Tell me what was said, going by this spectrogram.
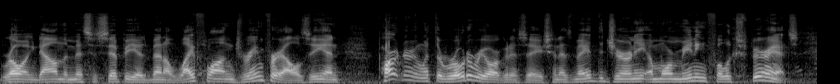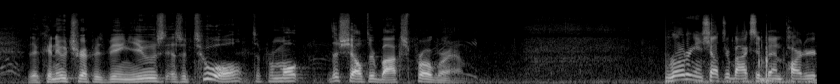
Rowing down the Mississippi has been a lifelong dream for Elzy and partnering with the Rotary organization has made the journey a more meaningful experience. The canoe trip is being used as a tool to promote the Shelter Box program. Rotary and Shelterbox have been part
